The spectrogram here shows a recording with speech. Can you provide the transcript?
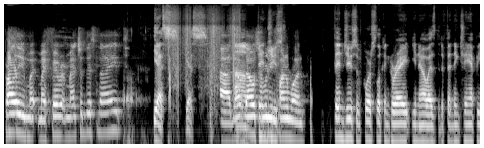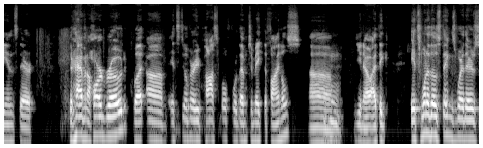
probably my, my favorite match of this night. Yes. Yes. Uh, that, Um, that was a really Finjuice- fun one. Finjuice, of course, looking great. You know, as the defending champions, they're they're having a hard road, but um, it's still very possible for them to make the finals. Um, Mhm. You know, I think it's one of those things where there's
